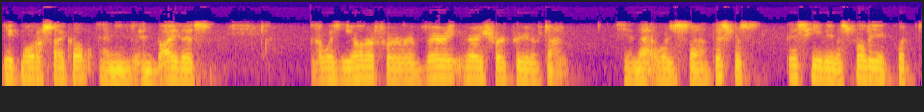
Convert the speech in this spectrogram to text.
big motorcycle and and buy this. I was the owner for a very very short period of time, and that was uh, this was this Healey was fully equipped.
